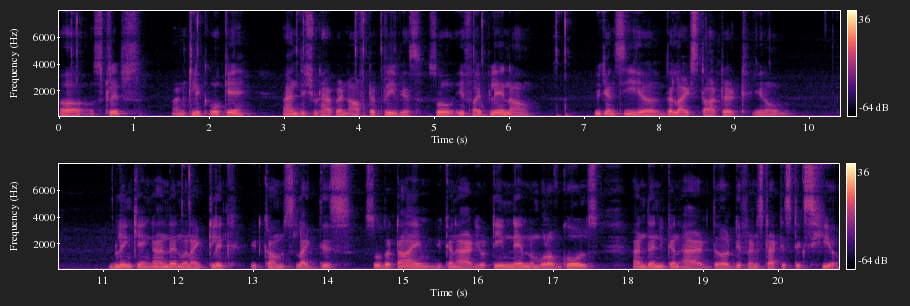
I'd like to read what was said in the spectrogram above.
uh, strips and click ok. And this should happen after previous. So if i play now you can see here the light started you know blinking and then when i click it comes like this. So the time you can add your team name number of goals and then you can add the different statistics here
